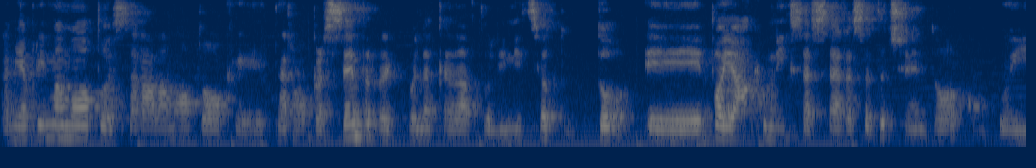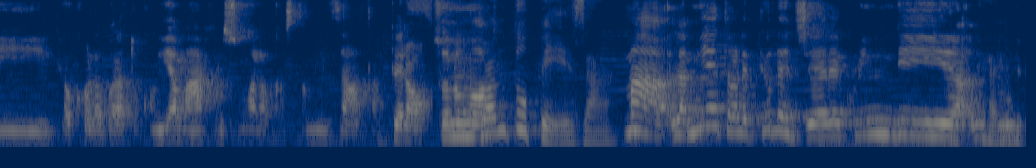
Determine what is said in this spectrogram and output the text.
la mia prima moto e sarà la moto che terrò per sempre perché è quella che ha dato l'inizio a tutto e poi ho anche un XSR 700 con cui ho collaborato con Yamaha, insomma l'ho customizzata. Però sono moto Quanto pesa? ma la mia è tra le più leggere, quindi Ok. eh,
